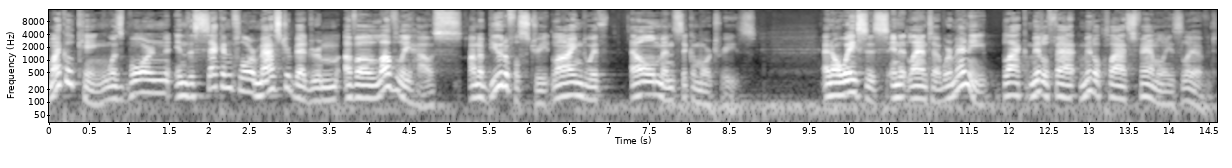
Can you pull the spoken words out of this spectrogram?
Michael King was born in the second floor master bedroom of a lovely house on a beautiful street lined with elm and sycamore trees. An oasis in Atlanta where many black middle, middle class families lived.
